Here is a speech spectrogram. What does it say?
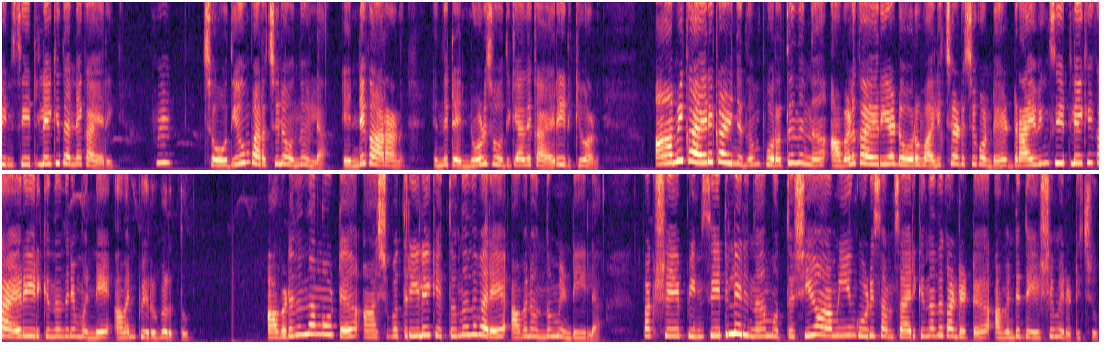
പിൻസീറ്റിലേക്ക് തന്നെ കയറി. ചോദ്യവും പറച്ചിലും ഒന്നുമില്ല. എന്റെ കാറാണ്. എന്നിട്ട് എന്നോട് ചോദിക്കാതെ കയറി കയറിയിരിക്കുവാണ് ആമി കയറി കഴിഞ്ഞതും പുറത്തുനിന്ന് അവൾ കയറിയ ഡോറ് വലിച്ചടച്ചുകൊണ്ട് ഡ്രൈവിംഗ് സീറ്റിലേക്ക് കയറിയിരിക്കുന്നതിന് മുന്നേ അവൻ പിറുപിറുത്തു. അവിടെ നിന്ന് അങ്ങോട്ട് ആശുപത്രിയിലേക്ക് എത്തുന്നത് വരെ അവനൊന്നും മിണ്ടിയില്ല. പക്ഷേ പിൻസീറ്റിലിരുന്ന് മുത്തശ്ശിയും ആമിയും കൂടി സംസാരിക്കുന്നത് കണ്ടിട്ട് അവന്റെ ദേഷ്യം ഇരട്ടിച്ചു.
